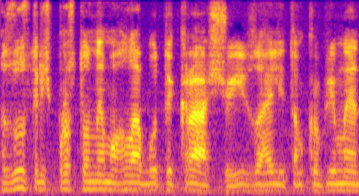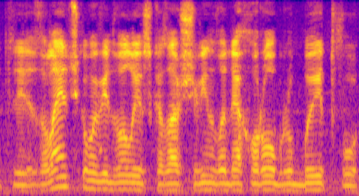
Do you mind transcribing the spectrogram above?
зустріч просто не могла бути кращою. І, взагалі, там компліменти Зеленському відвалив, сказав, що він веде хоробру битву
